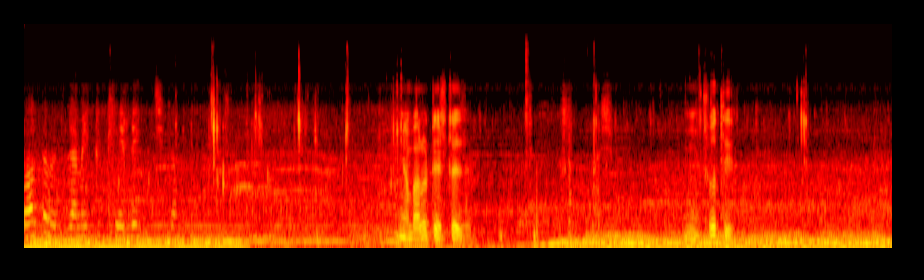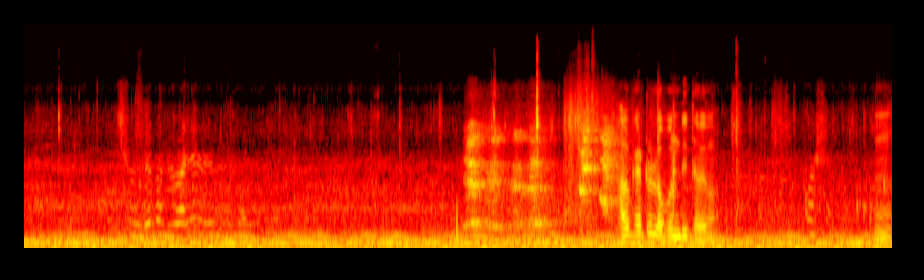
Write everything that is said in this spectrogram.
বলতে আমি একটু খেয়ে দেখছি না ভালো টেস্ট হয়েছে। হুম সত্যি। সুন্দরভাবে হালকা একটু লবণ দিতে হবে হুম।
